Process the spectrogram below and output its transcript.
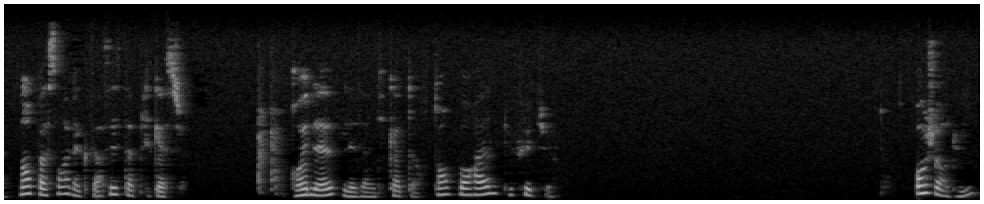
Maintenant, passons à l'exercice d'application. Relève les indicateurs temporels du futur. Aujourd'hui,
